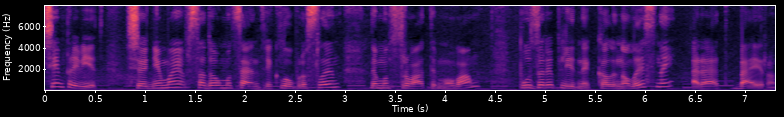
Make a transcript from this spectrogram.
Всім привіт! Сьогодні ми в садовому центрі клуб рослин демонструватимемо вам пузиреплідник калинолисний Red Bayron.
